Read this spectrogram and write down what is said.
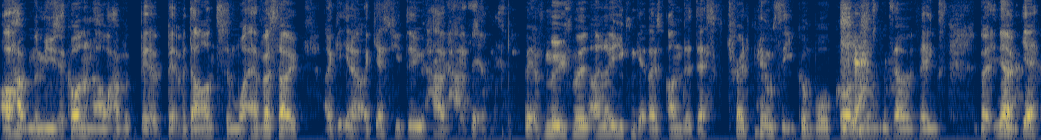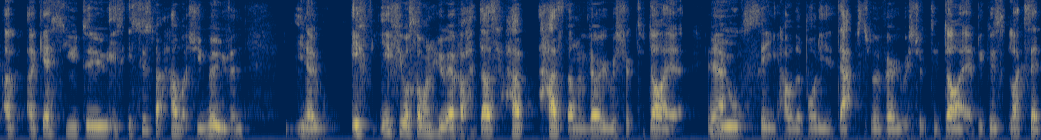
i'll have my music on and i'll have a bit of bit of a dance and whatever. So i you know i guess you do have a bit of, bit of movement. I know you can get those under desk treadmills that you can walk on yeah. and all these other things. But you know yeah, I, I, guess you do it's, it's just about how much you move. And you know if if you're someone who ever does have has done a very restrictive diet yeah. you'll see how the body adapts to a very restrictive diet because like i said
